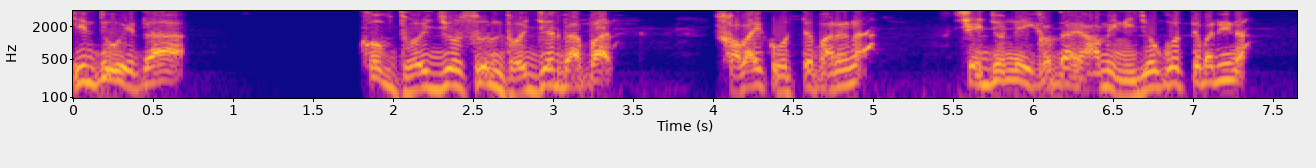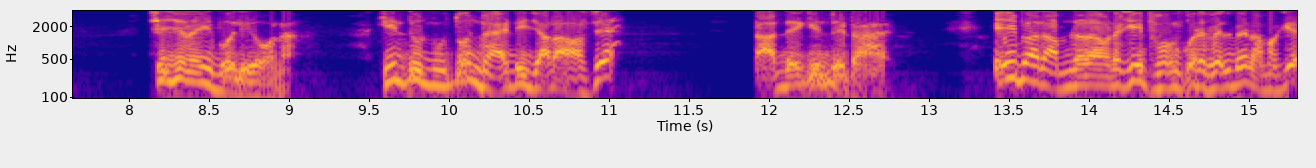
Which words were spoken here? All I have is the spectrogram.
কিন্তু এটা খুব ধৈর্যশীল, ধৈর্যের ব্যাপার। সবাই করতে পারে না। সেই জন্য এই কথা আমি নিজেও করতে পারি না, সেই জন্য আমি বলিও না। কিন্তু নতুন ভ্যারাইটি যারা আসে, তাদের কিন্তু এটা হয়। এইবার আপনারা অনেকেই ফোন করে ফেলবেন আমাকে,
